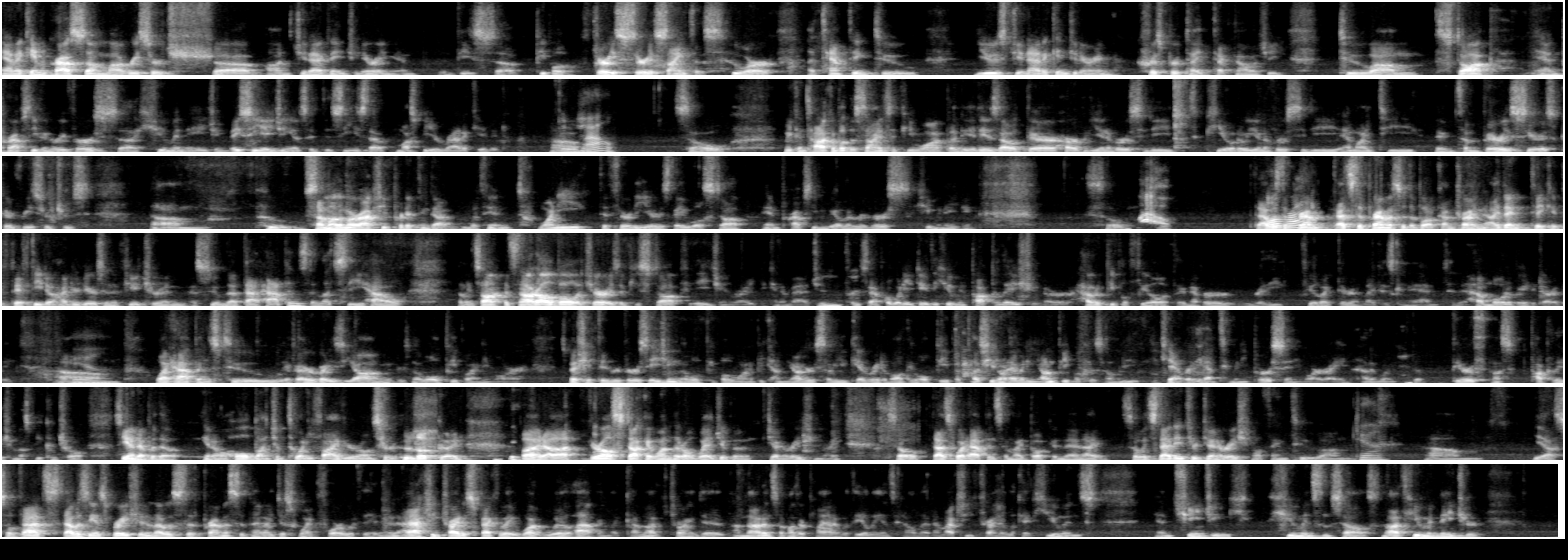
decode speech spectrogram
and I came across some uh, research uh, on genetic engineering and these uh, people, very serious scientists, who are attempting to use genetic engineering, CRISPR type technology, to um, stop and perhaps even reverse uh, human aging. They see aging as a disease that must be eradicated. Oh, Um, Wow. so we can talk about the science if you want, but it is out there. Harvard University, Kyoto University, MIT, some very serious, good researchers um, who some of them are actually predicting that within 20 to 30 years they will stop and perhaps even be able to reverse human aging. So Wow. that was All the right. prem- that's the premise of the book. I'm trying. I then take it 50 to 100 years in the future and assume that that happens, and let's see how. I mean, it's not it's not all cherries if you stop aging, right? You can imagine, for example, what do you do to the human population, or how do people feel if they never really feel like their life is going to end? How motivated are they? Um, What happens to if everybody's young? There's no old people anymore especially if they reverse aging, the old people want to become younger. So you get rid of all the old people. Plus, you don't have any young people because nobody, you can't really have too many births anymore, right? Otherwise, the, the Earth must population must be controlled. So you end up with a you know a whole bunch of 25 year olds who, who look good, but uh, they're all stuck in one little wedge of a generation, right? So that's what happens in my book. And then I, so it's that intergenerational thing too. Um, Yeah. um, yeah so that's that was the inspiration and that was the premise and then i just went forward with it and i actually try to speculate what will happen like i'm not trying to i'm not on some other planet with aliens and all that i'm actually trying to look at humans and changing humans themselves not human nature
